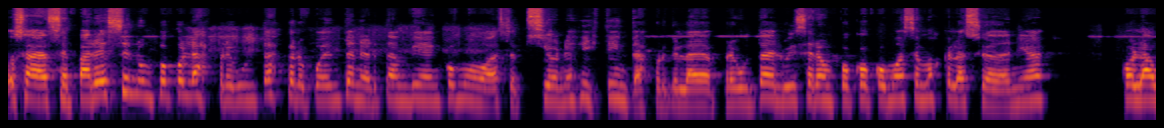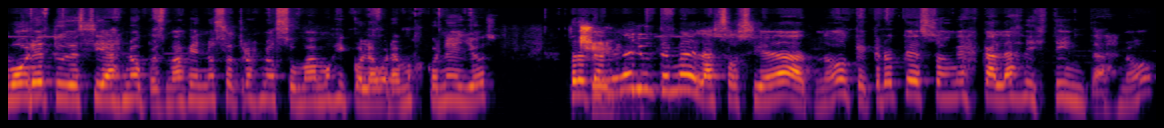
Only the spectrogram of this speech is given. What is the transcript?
o sea, se parecen un poco las preguntas, pero pueden tener también como acepciones distintas, porque la pregunta de Luis era un poco cómo hacemos que la ciudadanía colabore. Tú decías, no, pues más bien nosotros nos sumamos y colaboramos con ellos. Pero también hay un tema de la sociedad, ¿no? Que creo que son escalas distintas, ¿no?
